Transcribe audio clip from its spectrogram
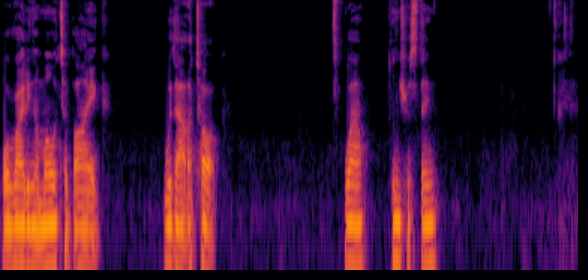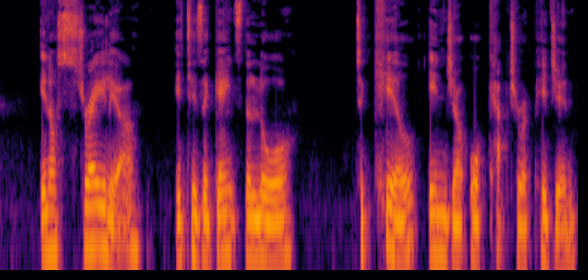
or riding a motorbike without a top. Wow, interesting. In Australia, it is against the law to kill, injure, or capture a pigeon.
